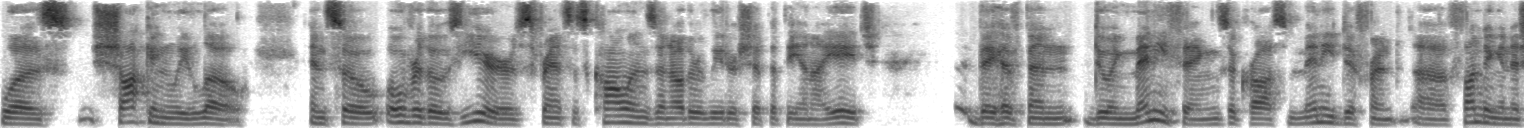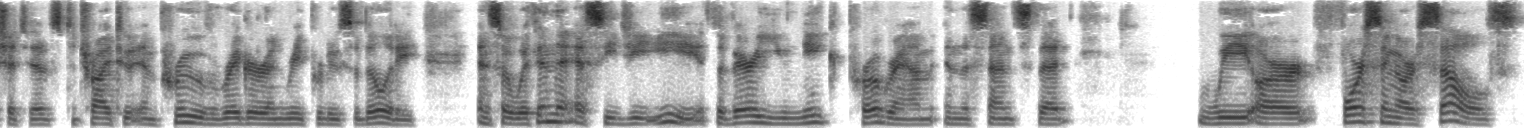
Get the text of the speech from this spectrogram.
was shockingly low. And so over those years, Francis Collins and other leadership at the NIH, they have been doing many things across many different uh, funding initiatives to try to improve rigor and reproducibility. And so within the SCGE, it's a very unique program in the sense that we are forcing ourselves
